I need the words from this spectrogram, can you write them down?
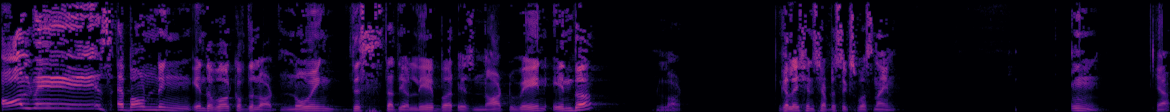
always abounding in the work of the Lord, knowing this that your labor is not vain in the Lord. Galatians chapter 6 verse 9. Mm. Yeah.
